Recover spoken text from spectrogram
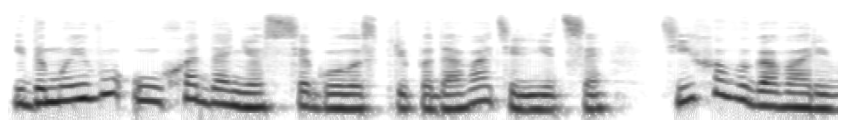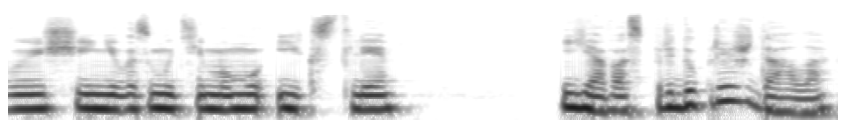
и до моего уха донесся голос преподавательницы, тихо выговаривающей невозмутимому Икстли. «Я вас предупреждала,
